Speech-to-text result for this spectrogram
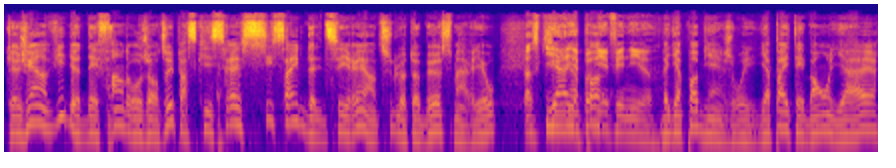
que j'ai envie de défendre aujourd'hui parce qu'il serait si simple de le tirer en dessous de l'autobus, Mario. Parce qu'hier, il n'a pas, bien fini. Là. Ben, il n'a pas bien joué. Il n'a pas été bon hier.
